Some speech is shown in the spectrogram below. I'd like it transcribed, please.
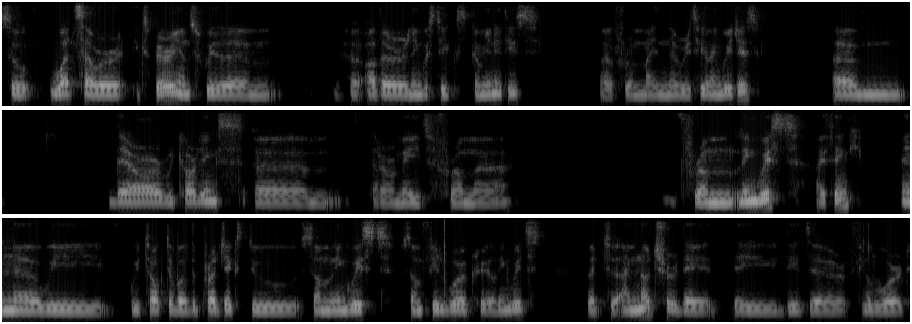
So what's our experience with um, uh, other linguistics communities uh, from minority languages? Um, there are recordings um, that are made from uh, from linguists, I think, and uh, we we talked about the projects to some linguists, some fieldwork linguists, but I'm not sure they they did their fieldwork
